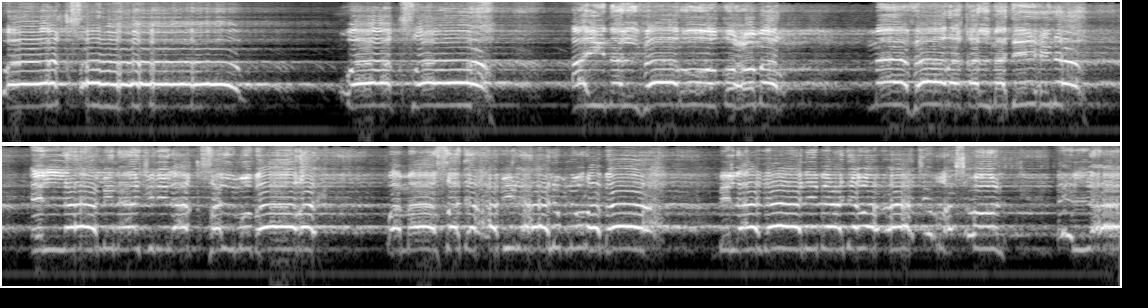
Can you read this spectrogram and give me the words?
وأقصى وأقصى أين الفاروق عمر؟ ما فارق المدينة؟ إلا من أجل الأقصى المبارك وما صدح بلال بن رباح بالأذان بعد وفاة الرسول إلا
